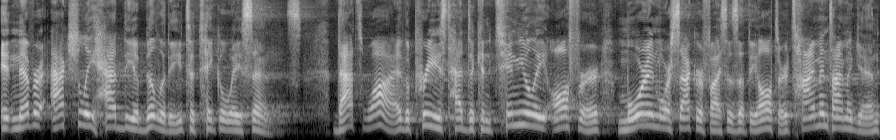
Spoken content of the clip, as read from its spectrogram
It never actually had the ability to take away sins. That's why the priest had to continually offer more and more sacrifices at the altar, time and time again,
